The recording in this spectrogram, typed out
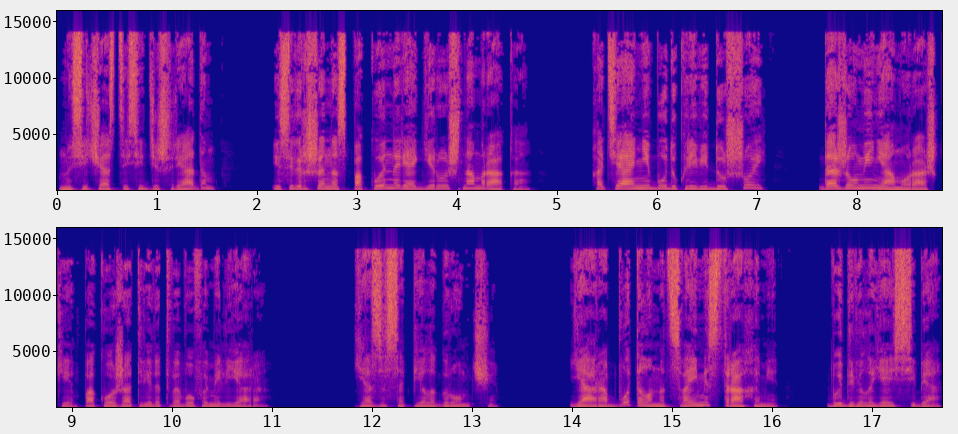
Но сейчас ты сидишь рядом и совершенно спокойно реагируешь на мрака. Хотя не буду кривить душой, даже у меня мурашки по коже от вида твоего фамильяра. Я засопела громче. Я работала над своими страхами, выдавила я из себя.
